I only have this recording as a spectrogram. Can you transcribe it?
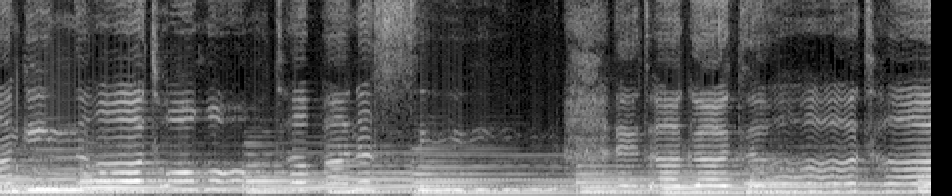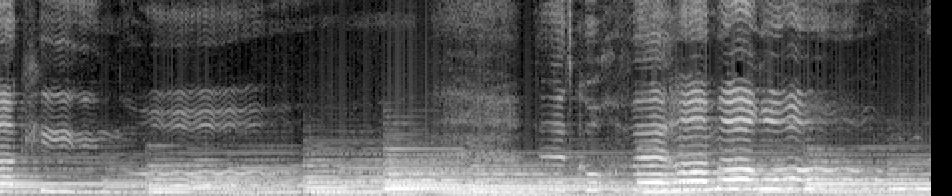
מנגינת אורות הפנסים את אגדת הכינור. את כוכבי המרום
